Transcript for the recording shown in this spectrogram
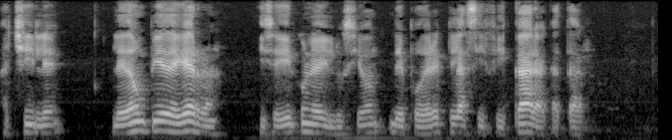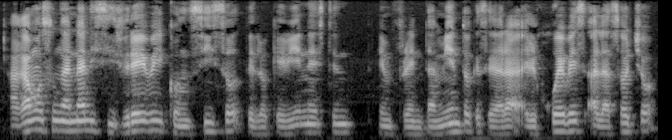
a Chile, le da un pie de guerra y seguir con la ilusión de poder clasificar a Qatar. Hagamos un análisis breve y conciso de lo que viene este enfrentamiento que se dará el jueves a las 8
